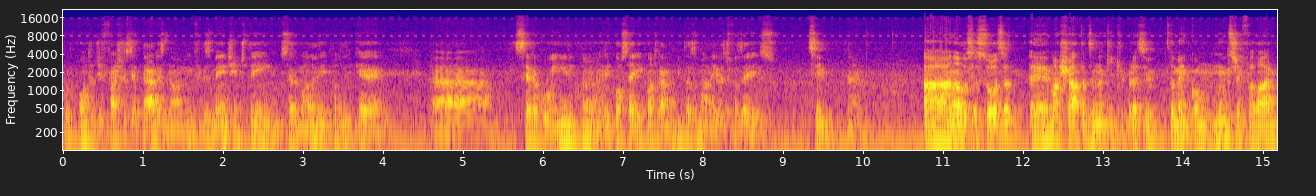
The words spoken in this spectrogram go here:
por conta de faixas etárias, não. Infelizmente a gente tem o ser humano ele, quando ele quer uh, ser ruim ele, ele consegue encontrar muitas maneiras de fazer isso. Sim. É. A Ana Lúcia Souza é, Machado está dizendo aqui que o Brasil também, como muitos já falaram,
